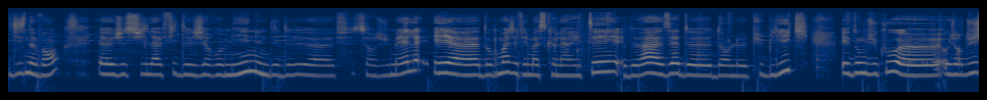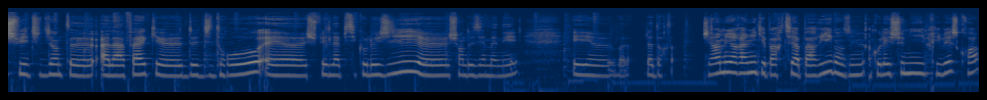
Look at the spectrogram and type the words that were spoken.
19 euh, ans. Euh, je suis la fille de Jérômine, une des deux euh, sœurs jumelles. Et donc, moi, j'ai fait ma scolarité de A à Z dans le public. Et donc, du coup, aujourd'hui, je suis étudiante à la fac de Diderot et je fais de la psychologie. je suis en deuxième année. Et voilà, j'adore ça. J'ai un meilleur ami qui est parti à Paris dans un collège semi-privé, je crois.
